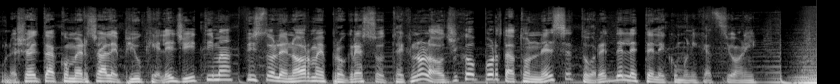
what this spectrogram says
Una scelta commerciale più che legittima, visto l'enorme progresso tecnologico portato nel settore delle telecomunicazioni.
